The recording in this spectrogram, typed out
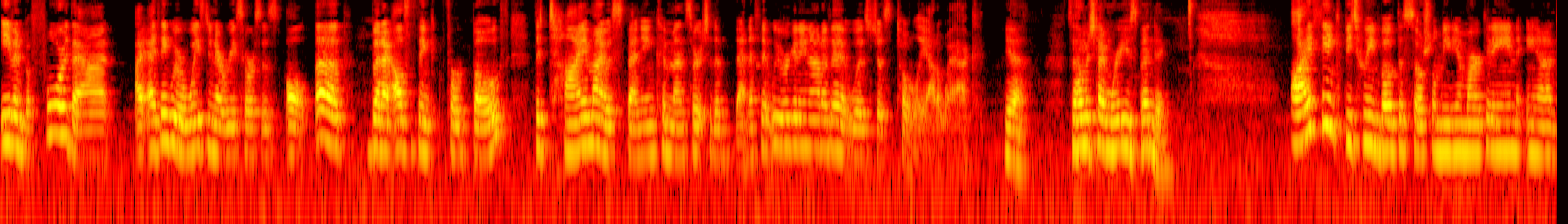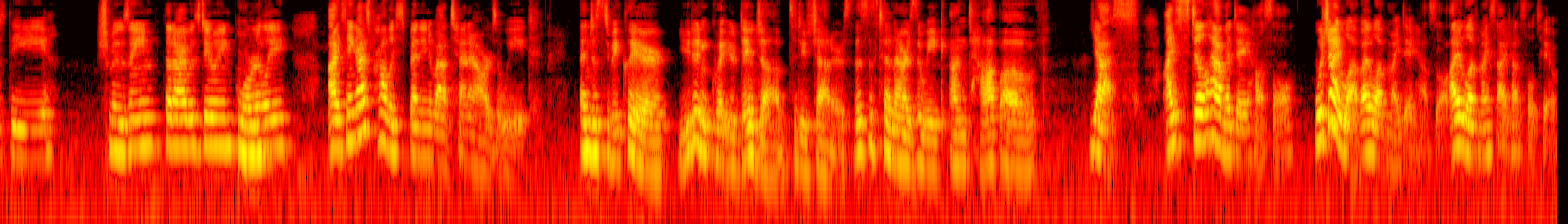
Even before that, I, I think we were wasting our resources all up. But I also think for both, the time I was spending commensurate to the benefit we were getting out of it was just totally out of whack. Yeah. So how much time were you spending? I think between both the social media marketing and the schmoozing that I was doing mm-hmm. poorly, I think I was probably spending about 10 hours a week. And just to be clear, you didn't quit your day job to do shatters. This is 10 hours a week on top of. Yes. I still have a day hustle, which I love. I love my day hustle. I love my side hustle too.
